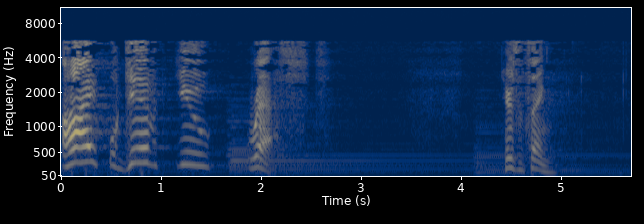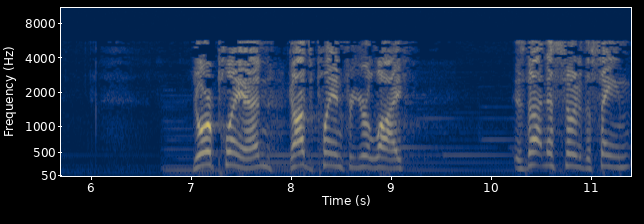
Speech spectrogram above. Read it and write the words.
I will give you rest. Here's the thing your plan, God's plan for your life, is not necessarily the same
